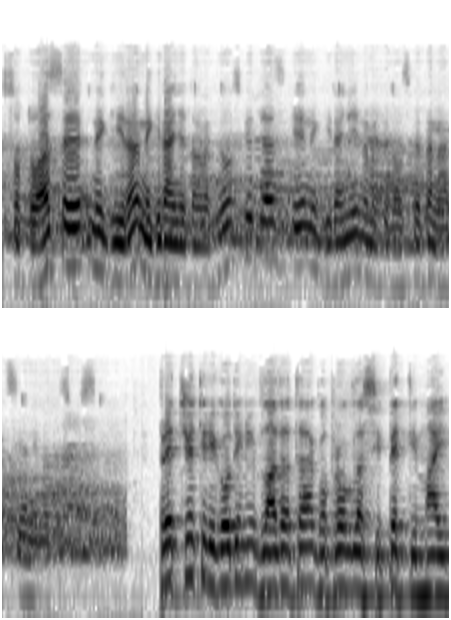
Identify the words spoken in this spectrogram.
Со тоа се негира, негирањето на македонскиот јазик е негирање на македонската нација, нема дискусија. Пред 4 години владата го прогласи 5 мај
